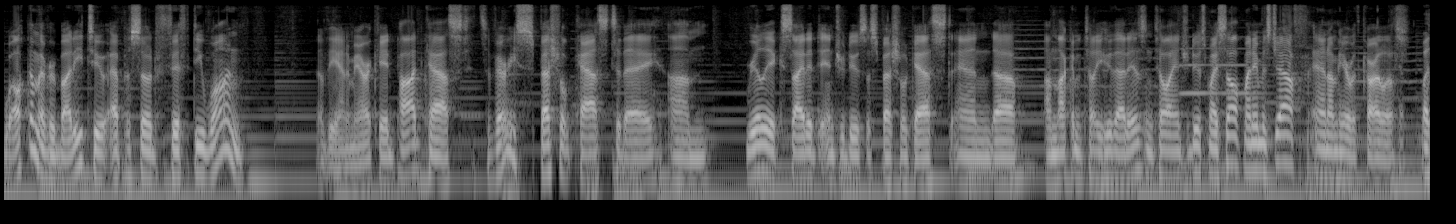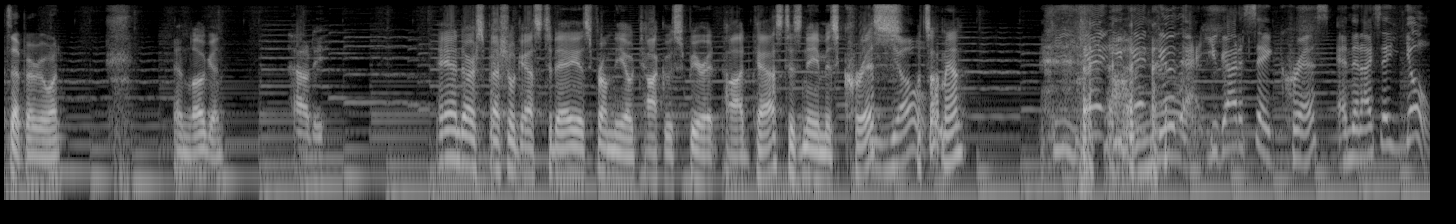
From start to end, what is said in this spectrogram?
Welcome, everybody, to episode 51 of the Anime Arcade Podcast. It's a very special cast today. Um, really excited to introduce a special guest, and uh, I'm not going to tell you who that is until I introduce myself. My name is Jeff, and I'm here with Carlos What's up, everyone? and Logan. Howdy. And our special guest today is from the Otaku Spirit podcast. His name is Chris. Yo. What's up, man? You can't, you can't do that. You got to say Chris, and then I say yo.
